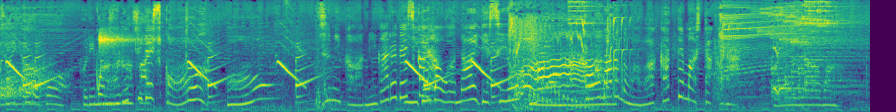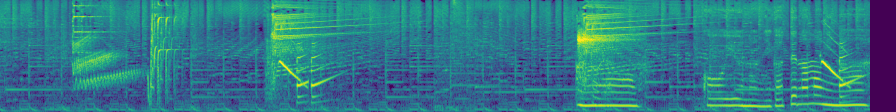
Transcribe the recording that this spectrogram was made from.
レイヤー4振り回しなさですか？スミカは身軽ですから。逃げ場はないですよそうなるのは分かってましたから手なのにな。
